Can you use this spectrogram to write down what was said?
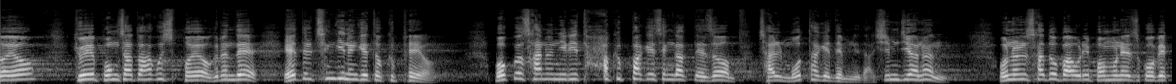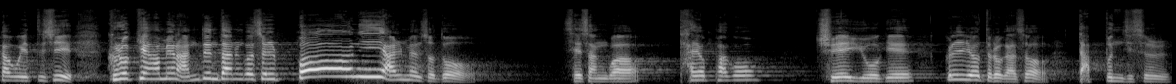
또요, 교회 봉사도 하고 싶어요. 그런데 애들 챙기는 게 더 급해요. 먹고 사는 일이 더 급하게 생각돼서 잘 못하게 됩니다. 심지어는 오늘 사도 바울이 본문에서 고백하고 있듯이 그렇게 하면 안 된다는 것을 뻔히 알면서도 세상과 타협하고 죄의 유혹에 끌려 들어가서 나쁜 짓을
